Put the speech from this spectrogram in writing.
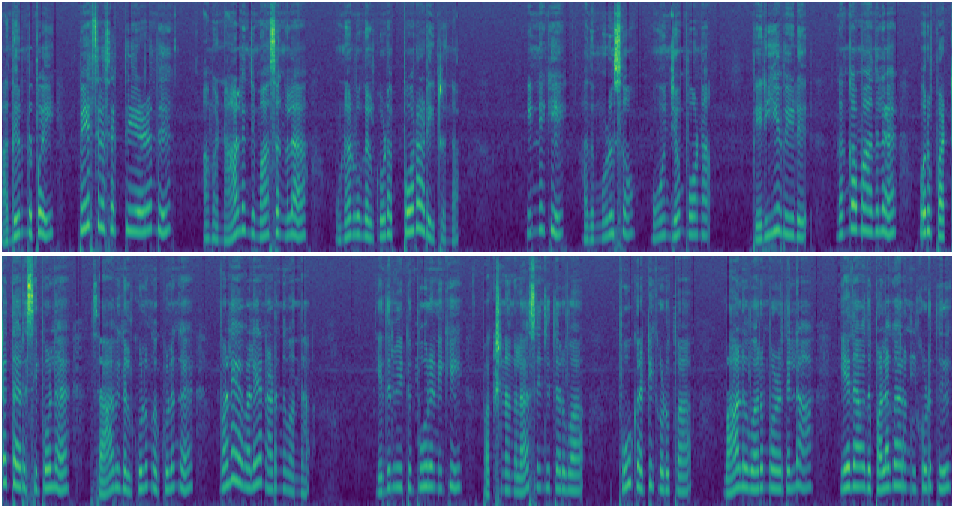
அதிர்ந்து போய் பேசுற சக்தி இழந்து அவன் நாலஞ்சு மாசங்களா உணர்வுகள் கூட போராடிட்டு இருந்தா. இன்னைக்கு அது முழுசும் ஊஞ்சும் போனான் பெரிய வீடு. கங்கம்மா அதில் ஒரு பட்டத்தரசி அரிசி போல சாவிகள் குலுங்க குலுங்க வளைய வளைய நடந்து வந்தா. எதிர் வீட்டு பூரணிக்கு பக்ஷணங்களா செஞ்சு தருவா. பூ கட்டி கொடுப்பா. பாலு வரும்பொழுதெல்லாம் ஏதாவது பலகாரங்கள் கொடுத்து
